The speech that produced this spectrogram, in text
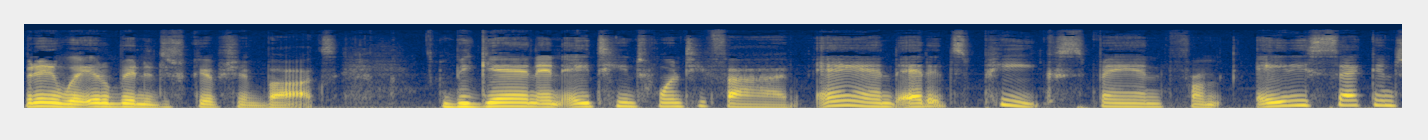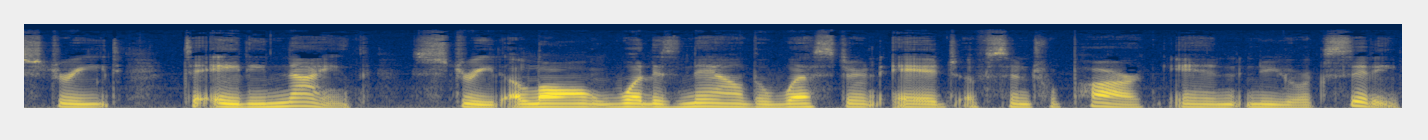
but anyway, it'll be in the description box. Began in 1825 and at its peak spanned from 82nd Street to 89th Street along what is now the western edge of Central Park in New York City.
